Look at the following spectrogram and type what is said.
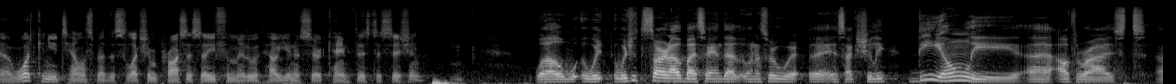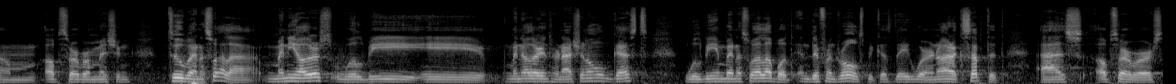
uh, what can you tell us about the selection process? Are you familiar with how UNASUR came to this decision? Well, we, we should start out by saying that UNASUR uh, is actually the only uh, authorized um, observer mission to Venezuela. Many others will be, uh, many other international guests will be in Venezuela, but in different roles because they were not accepted as observers.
